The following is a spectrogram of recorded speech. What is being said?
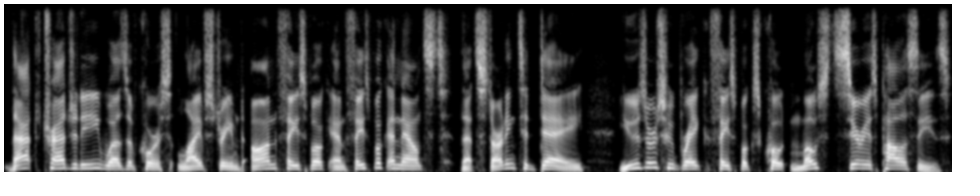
That tragedy was, of course, live streamed on Facebook, and Facebook announced that starting today, users who break Facebook's quote, most serious policies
